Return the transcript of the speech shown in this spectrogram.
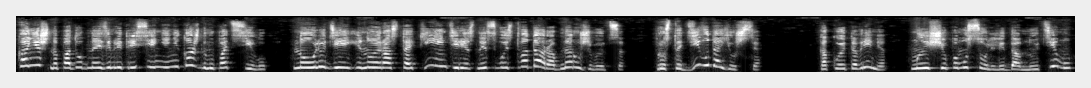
Конечно, подобное землетрясение не каждому под силу, но у людей иной раз такие интересные свойства дара обнаруживаются. Просто диву даешься. Какое-то время мы еще помусолили данную тему,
